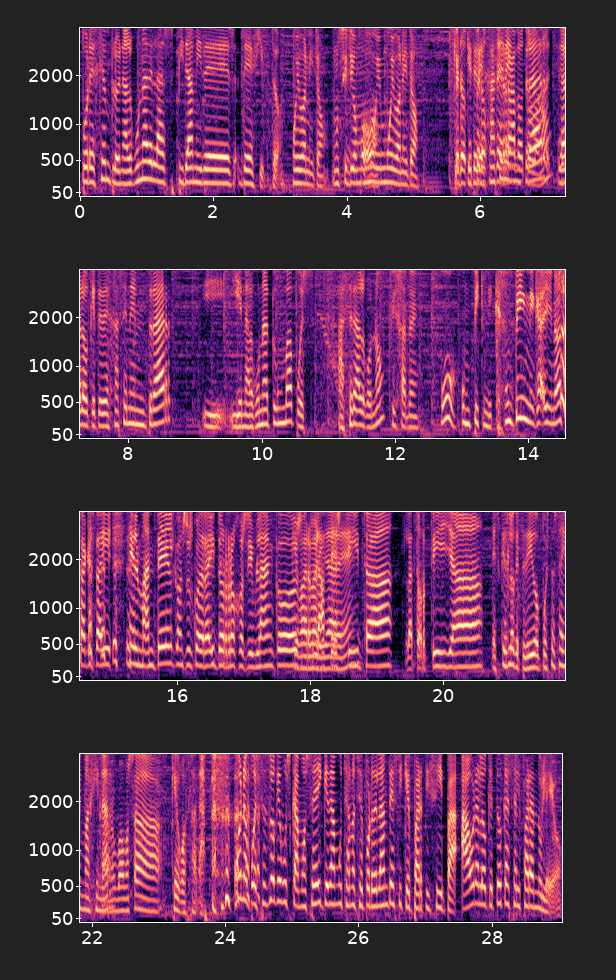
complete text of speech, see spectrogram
Por ejemplo, en alguna de las pirámides de Egipto. Muy bonito, un sitio muy, muy bonito. Pero, que te pero dejasen entrar, todo, ¿no? claro, que te dejasen entrar y, y en alguna tumba, pues hacer algo, ¿no? Fíjate. Uh, un picnic. Un picnic ahí, ¿no? Sacas ahí el mantel con sus cuadraditos rojos y blancos, la ¿eh? cestita, la tortilla. Es que es lo que te digo, puestos a imaginar. Claro, vamos a... Qué gozada. bueno, pues es lo que buscamos, ¿eh? Y queda mucha noche por delante, así que participa. Ahora lo que toca es el faranduleo.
